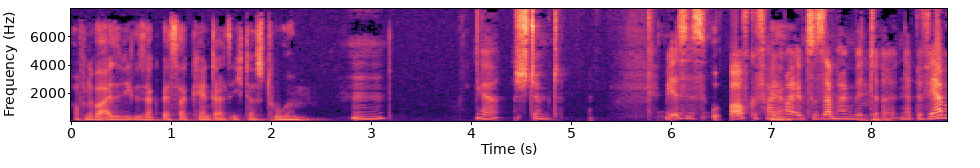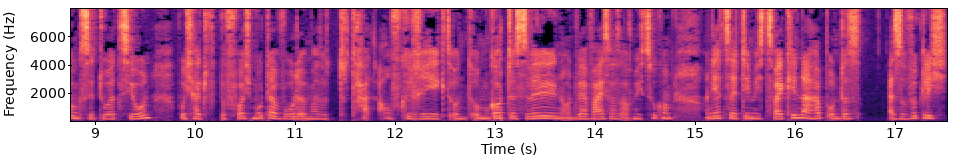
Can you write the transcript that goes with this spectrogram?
auf eine Weise, wie gesagt, besser kennt, als ich das tue. Mhm. Ja, stimmt. Mir ist es aufgefallen, ja. mal im Zusammenhang mit äh, einer Bewerbungssituation, wo ich halt, bevor ich Mutter wurde, immer so total aufgeregt und um Gottes Willen und wer weiß, was auf mich zukommt. Und jetzt, seitdem ich zwei Kinder habe und das also wirklich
